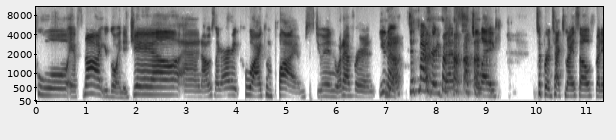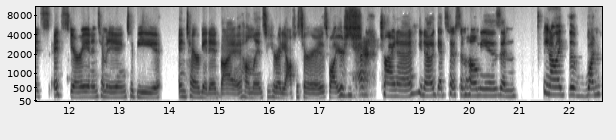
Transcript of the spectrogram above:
cool. If not, you're going to jail. And I was like, all right, cool, I comply. I'm just doing whatever, and you know, yeah. did my very best to like to protect myself, but it's it's scary and intimidating to be interrogated by homeland security officers while you're just yeah. trying to, you know, get to some homies and you know, like the one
